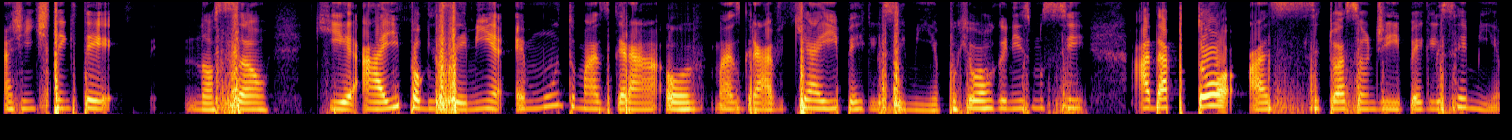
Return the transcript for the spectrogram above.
A gente tem que ter noção que a hipoglicemia é muito mais, gra mais grave que a hiperglicemia, porque o organismo se adaptou à situação de hiperglicemia,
